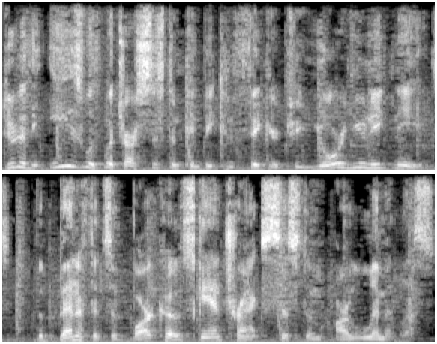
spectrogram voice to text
Due to the ease with which our system can be configured to your unique needs, the benefits of Barcode Scan Track system are limitless.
